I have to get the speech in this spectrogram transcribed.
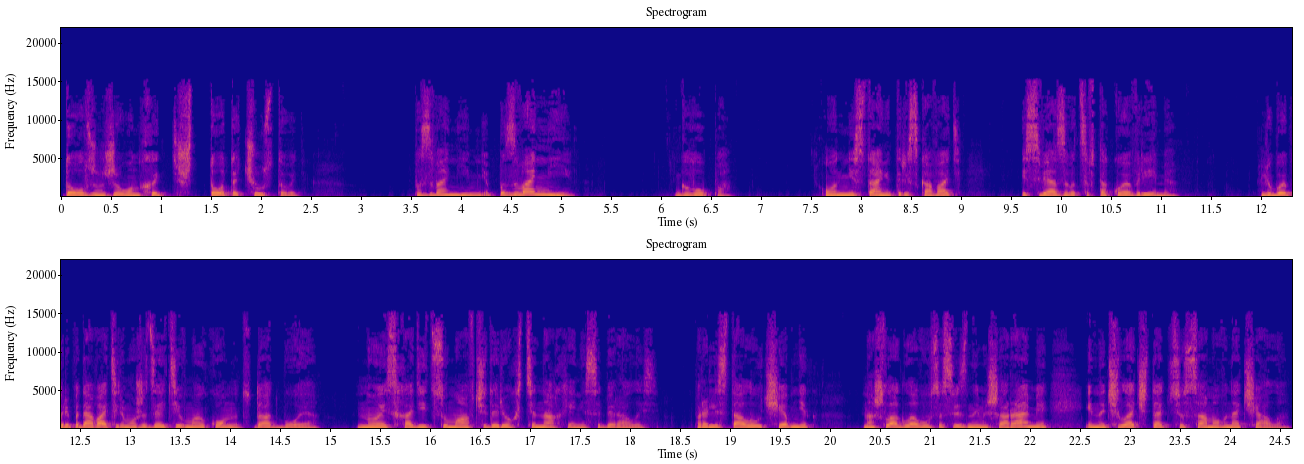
Должен же он хоть что-то чувствовать. «Позвони мне, позвони!» Глупо. Он не станет рисковать и связываться в такое время. Любой преподаватель может зайти в мою комнату до отбоя. Но исходить с ума в четырех стенах я не собиралась. Пролистала учебник, нашла главу со связными шарами и начала читать все с самого начала.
